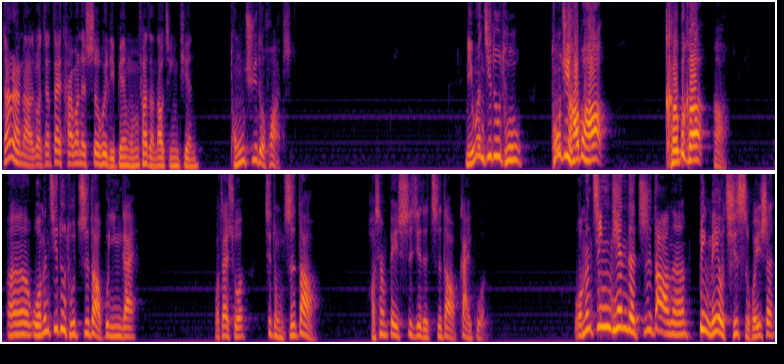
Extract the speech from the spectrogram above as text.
当然了，讲在台湾的社会里边，我们发展到今天，同居的话题，你问基督徒同居好不好，可不可啊？呃，我们基督徒知道不应该。我在说，这种知道，好像被世界的知道盖过了。我们今天的知道呢，并没有起死回生。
